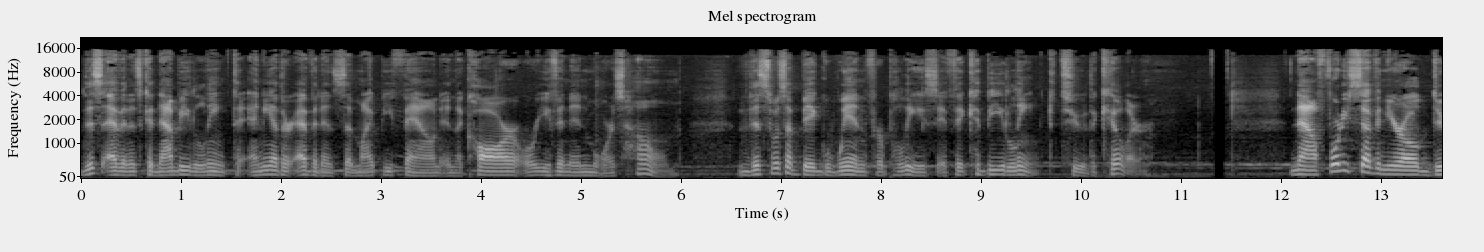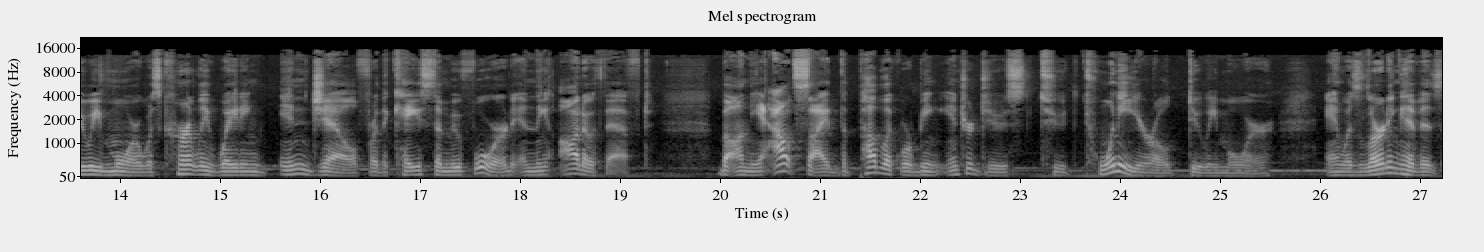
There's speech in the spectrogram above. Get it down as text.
This evidence could now be linked to any other evidence that might be found in the car or even in Moore's home. This was a big win for police if it could be linked to the killer. Now, 47 year old Dewey Moore was currently waiting in jail for the case to move forward in the auto theft. But on the outside, the public were being introduced to 20 year old Dewey Moore and was learning of his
